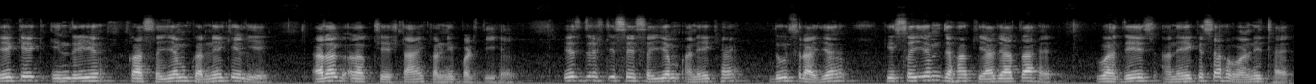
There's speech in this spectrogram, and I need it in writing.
एक एक इंद्रिय का संयम करने के लिए अलग अलग चेष्टाएँ करनी पड़ती है। इस दृष्टि से संयम अनेक हैं। दूसरा यह कि संयम जहाँ किया जाता है, वह देश अनेक सह वर्णित है।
